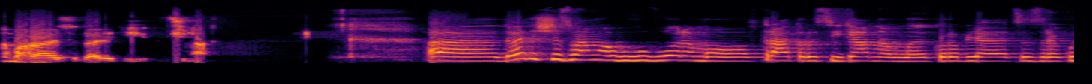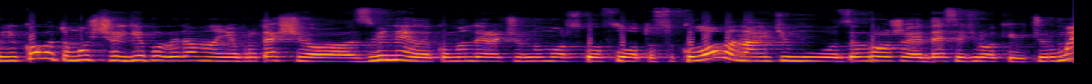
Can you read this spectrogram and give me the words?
намагаються далі діяти вчиняти. Е, Давайте ще з вами обговоримо втрату росіянам корабля Цезаря Кунікова, тому що є повідомлення про те, що звільнили командира Чорноморського флоту Соколова. Навіть йому загрожує 10 років тюрми.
